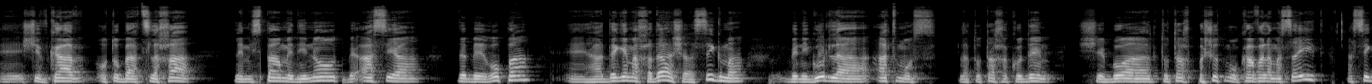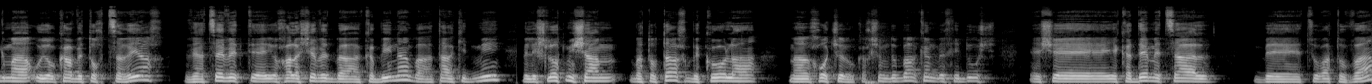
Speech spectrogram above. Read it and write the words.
אה, שיווקה אותו בהצלחה למספר מדינות באסיה ובאירופה. אה, הדגם החדש, הסיגמה, בניגוד לאטמוס, לתותח הקודם, שבו התותח פשוט מורכב על המשאית, הסיגמה הוא יורכב בתוך צריח, והצוות יוכל לשבת בקבינה, בתא הקדמי, ולשלוט משם בתותח בכל ה... המערכות שלו, כך שמדובר כאן בחידוש אה, שיקדם את צה"ל בצורה טובה.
